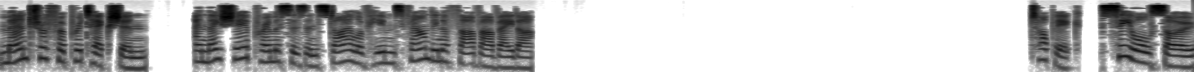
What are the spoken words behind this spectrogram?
mantra for protection, and they share premises and style of hymns found in Atharvaveda. Topic. See also.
